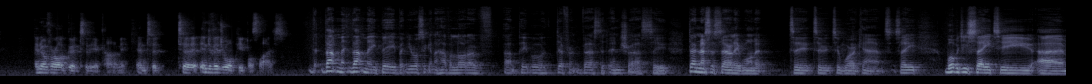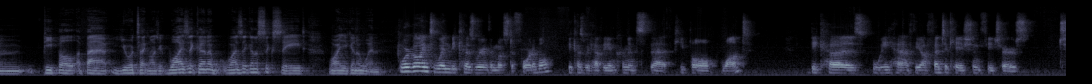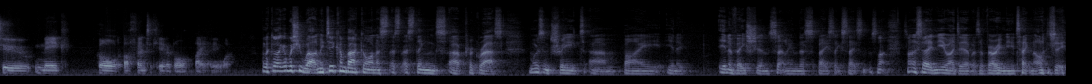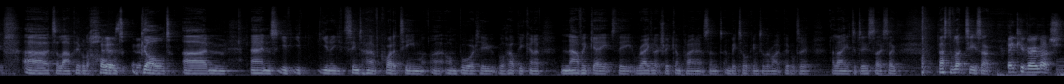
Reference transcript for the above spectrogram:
an overall good to the economy and to, to individual people's lives. That may, that may be, but you're also going to have a lot of um, people with different vested interests who don't necessarily want it to, to, to work out. So what would you say to um, people about your technology? Why is it gonna Why is it gonna succeed? Why are you gonna win? We're going to win because we're the most affordable, because we have the increments that people want, because we have the authentication features to make gold authenticatable by anyone. Look, like I wish you well. I mean, do come back on as, as, as things uh, progress. I'm always intrigued um, by you know innovation, certainly in this space, like you say, it's not, it's not necessarily a new idea, but it's a very new technology uh, to allow people to hold it is, it gold. Um, and you, you, you know you seem to have quite a team uh, on board who will help you kind of navigate the regulatory components and, and be talking to the right people to allow you to do so. So, best of luck to you, sir. Thank you very much.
